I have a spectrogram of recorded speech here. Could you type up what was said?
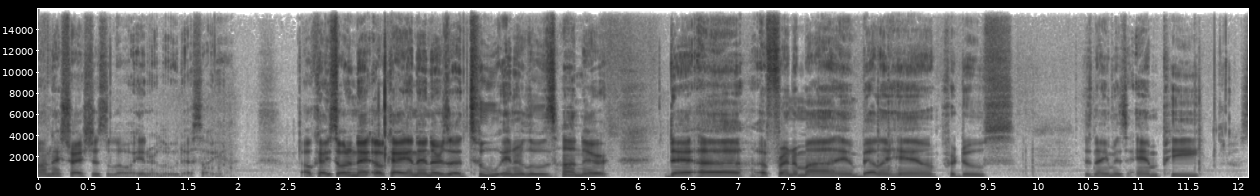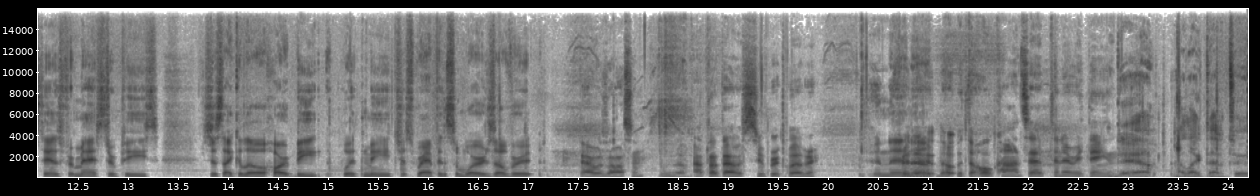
Oh, next track's just a little interlude. That's all you. Okay, so the next okay, and then there's a two interludes on there that uh, a friend of mine in Bellingham produced. His name is MP, stands for masterpiece. It's just like a little heartbeat with me, just rapping some words over it, That was awesome. I thought that was super clever and for then the, uh, the with the whole concept and everything. Yeah, I like that too.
